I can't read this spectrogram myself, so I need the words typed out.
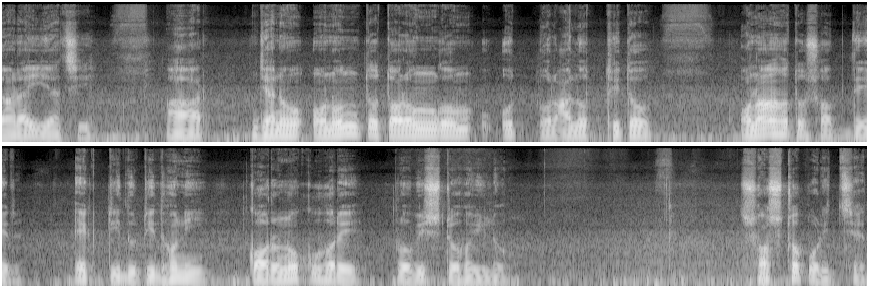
দাঁড়াইয়াছি, আর যেন অনন্ত তরঙ্গ আলোত্থিত, অনাহত শব্দের একটি দুটি ধ্বনি কর্ণকুহরে প্রবিষ্ট হইল। ষষ্ঠ পরিচ্ছেদ।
